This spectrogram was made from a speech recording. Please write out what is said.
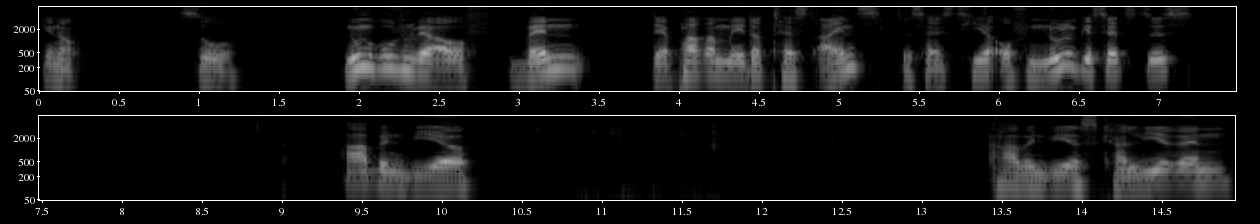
Genau. So. Nun rufen wir auf, wenn der Parameter Test 1, das heißt hier auf 0 gesetzt ist, haben wir haben wir skalieren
